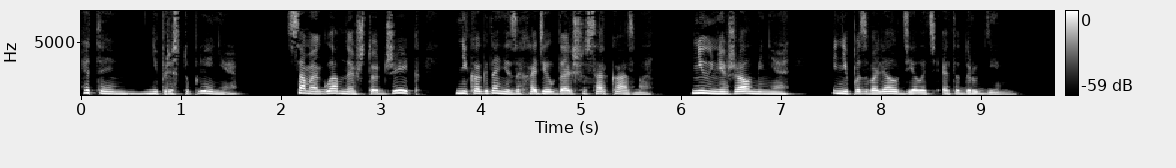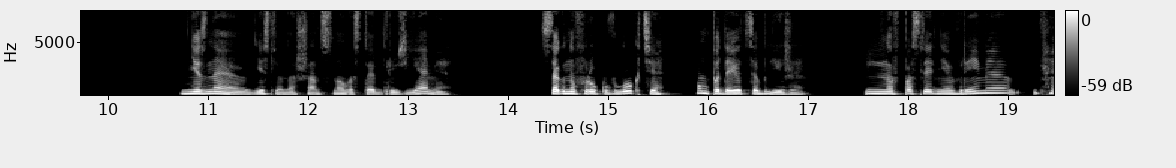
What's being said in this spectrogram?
Это не преступление. Самое главное, что Джейк никогда не заходил дальше сарказма, не унижал меня и не позволял делать это другим. Не знаю, есть ли у нас шанс снова стать друзьями. Согнув руку в локте, он подается ближе. Но в последнее время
